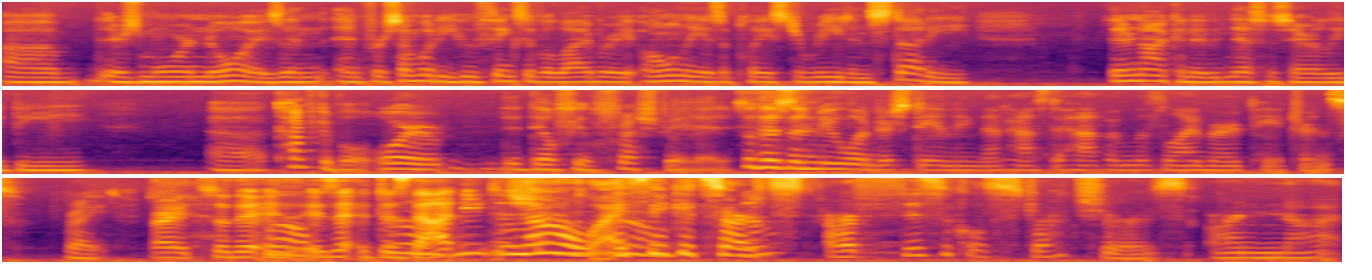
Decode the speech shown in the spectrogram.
um, there's more noise and and for somebody who thinks of a library only as a place to read and study they're not going to necessarily be uh, comfortable or they'll feel frustrated so there's a new understanding that has to happen with library patrons, right right? So the, Well, is it, does no, that need to No, shift? I think it's our No? our physical structures are not.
